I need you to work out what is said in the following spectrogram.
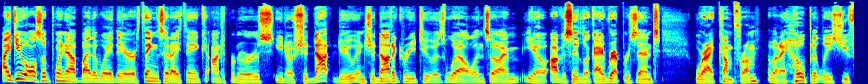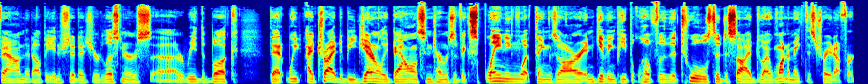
I do also point out, by the way, there are things that I think entrepreneurs, you know, should not do and should not agree to as well. And so I'm, you know, obviously, look, I represent where I come from, but I hope at least you found, and I'll be interested as your listeners uh, read the book, that we I tried to be generally balanced in terms of explaining what things are and giving people hopefully the tools to decide, do I want to make this trade off or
